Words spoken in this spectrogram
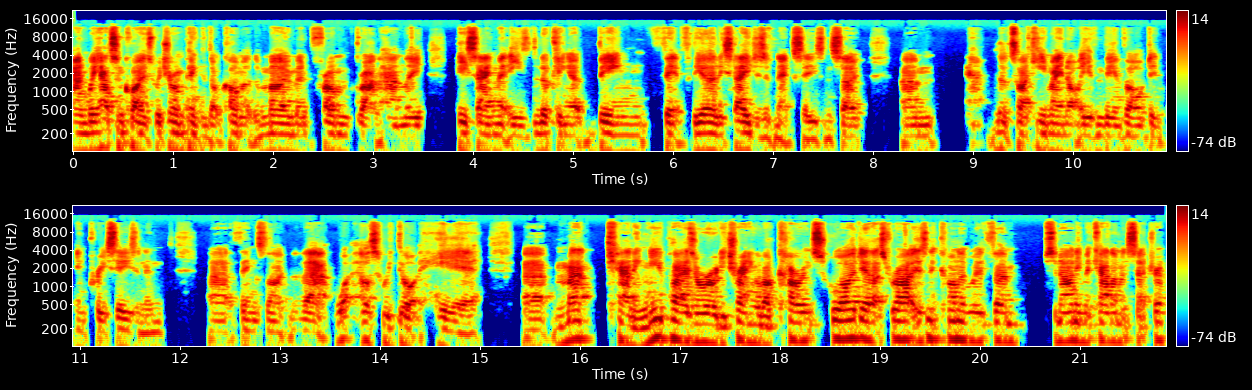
and we had some quotes which are on pinkun.com at the moment from Grant Hanley. He's saying that he's looking at being fit for the early stages of next season. So um, looks like he may not even be involved in, in pre-season and uh, things like that. What else we got here? Uh, Matt Canning. New players are already training with our current squad. Yeah, that's right, isn't it, Connor? With um, Sinani, McCallum, etc.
